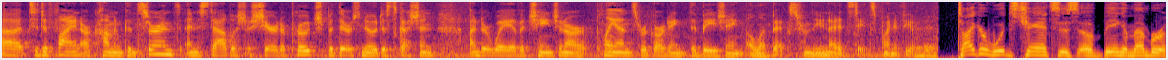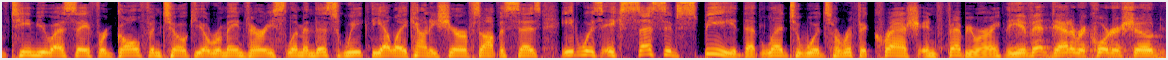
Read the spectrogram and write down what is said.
uh, to define our common concerns and establish a shared approach, but there's no discussion underway of a change in our plans regarding the Beijing Olympics from the United States point of view. Tiger Woods' chances of being a member of Team USA for golf in Tokyo remain very slim. And this week, the LA County Sheriff's Office says it was excessive speed that led to Woods' horrific crash in February. The event data recorder showed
